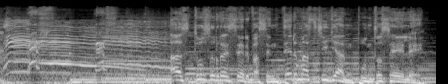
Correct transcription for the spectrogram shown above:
Haz tus reservas en termaschillán.cl.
